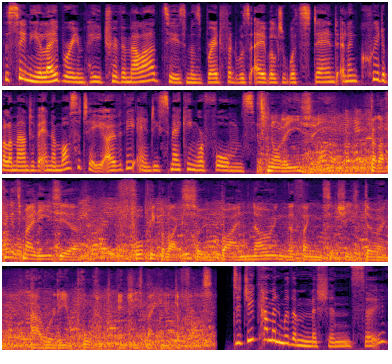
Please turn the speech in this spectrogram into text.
The senior Labour MP Trevor Mallard says Ms Bradford was able to withstand an incredible amount of animosity over the anti-smacking reforms. It's not easy, but I think it's made easier for people like Sue by knowing the things that she's doing are really important and she's making a difference. Did you come in with a mission, Sue?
